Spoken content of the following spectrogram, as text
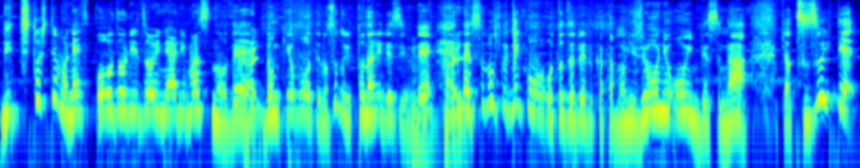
立地としてもね大通り沿いにありますので、はい。ドン・キホーテのすぐ隣ですよね、うん。はい。ですごくねこう訪れる方も非常に多いんですがじゃあ続いて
